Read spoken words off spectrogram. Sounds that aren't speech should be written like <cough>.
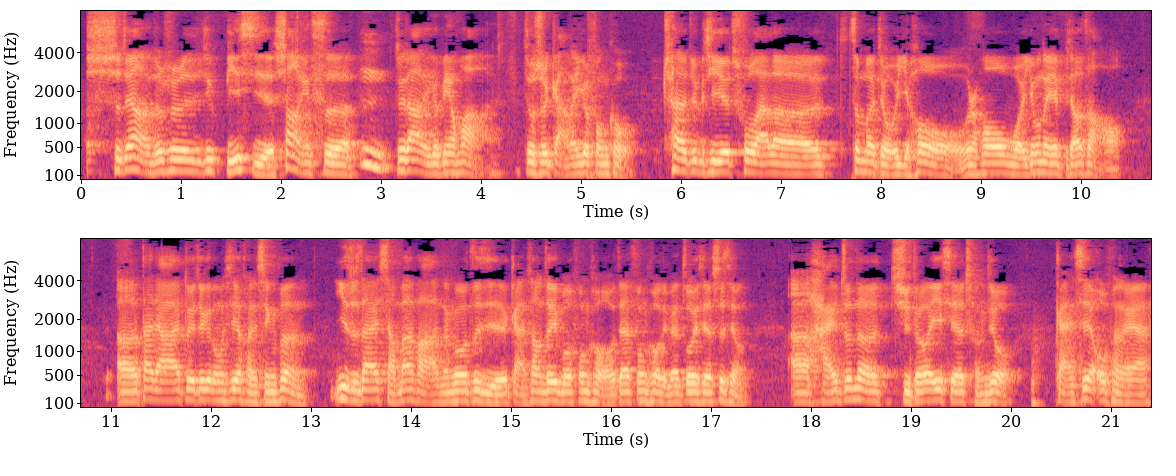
是这样，就是就比起上一次，嗯，最大的一个变化就是赶了一个风口。ChatGPT 出来了这么久以后，然后我用的也比较早，呃，大家对这个东西很兴奋，一直在想办法能够自己赶上这一波风口，在风口里面做一些事情。呃，还真的取得了一些成就，感谢 OpenAI。<laughs> 哎，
